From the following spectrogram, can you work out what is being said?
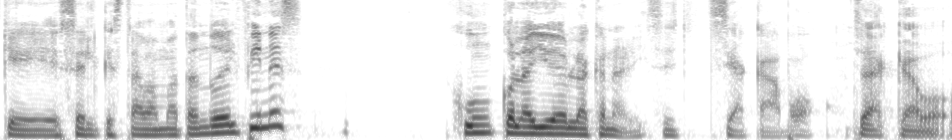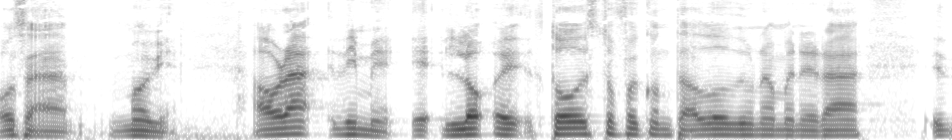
que es el que estaba matando delfines, con la ayuda de Black Canary. Se, se acabó. Se acabó. O sea, muy bien. Ahora, dime, eh, lo- eh, todo esto fue contado de una manera... eh,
